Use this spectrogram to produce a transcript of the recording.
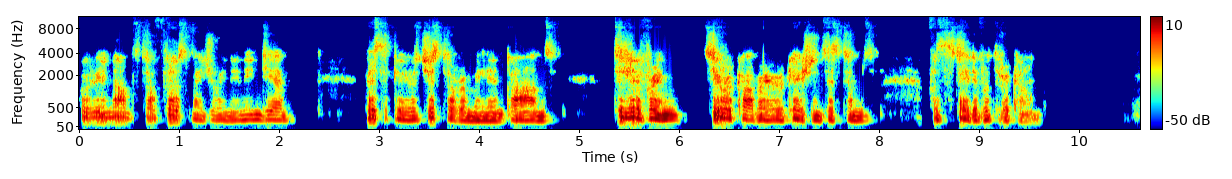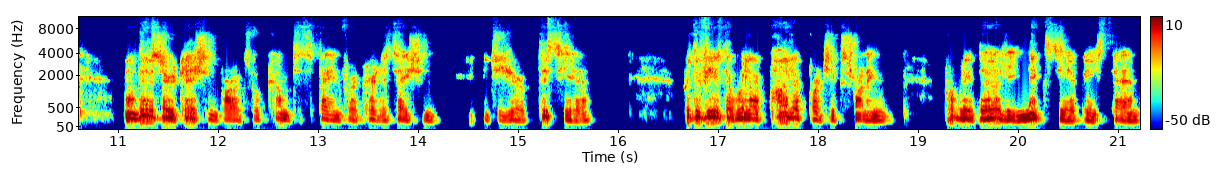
where we announced our first major win in India. Basically, it was just over a million pounds delivering zero carbon irrigation systems for the state of Uttarakhand. Now, those irrigation products will come to Spain for accreditation into Europe this year, with the view that we'll have pilot projects running probably the early next year piece there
